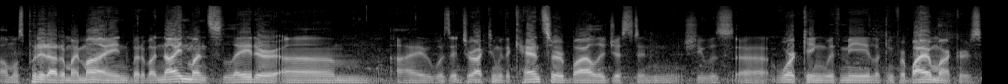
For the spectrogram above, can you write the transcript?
almost put it out of my mind. But about nine months later, um, I was interacting with a cancer biologist, and she was uh, working with me looking for biomarkers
